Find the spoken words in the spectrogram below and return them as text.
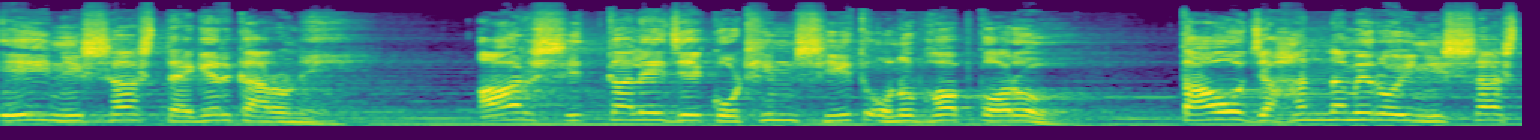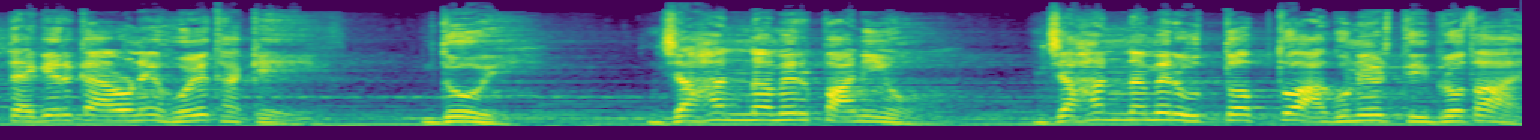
এই নিঃশ্বাস ত্যাগের কারণে। আর শীতকালে যে কঠিন শীত অনুভব করো, তাও জাহান্নামের ওই নিঃশ্বাস ত্যাগের কারণে হয়ে থাকে। দুই, জাহান্নামের পানীয়। জাহান্নামের উত্তপ্ত আগুনের তীব্রতায়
